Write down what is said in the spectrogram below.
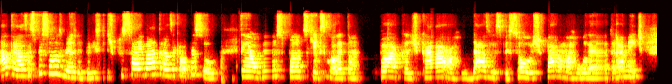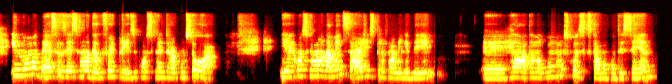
atrás das pessoas mesmo, a polícia, tipo, sai e vai atrás daquela pessoa. Tem alguns pontos que eles coletam placas de carro, das pessoas, param na rua aleatoriamente, e numa dessas, esse modelo foi preso e conseguiu entrar com o celular. E ele conseguiu mandar mensagens para a família dele, é, relatando algumas coisas que estavam acontecendo,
